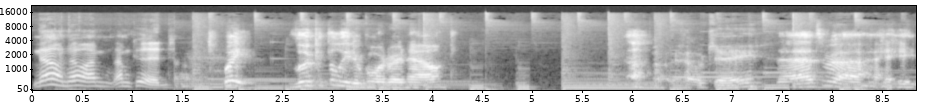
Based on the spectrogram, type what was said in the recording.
No, no, I'm I'm good. Wait, look at the leaderboard right now. Okay. That's right.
